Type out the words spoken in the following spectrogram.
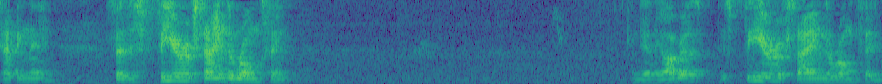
tapping there. So this fear of saying the wrong thing. Come down the eyebrows. This fear of saying the wrong thing.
